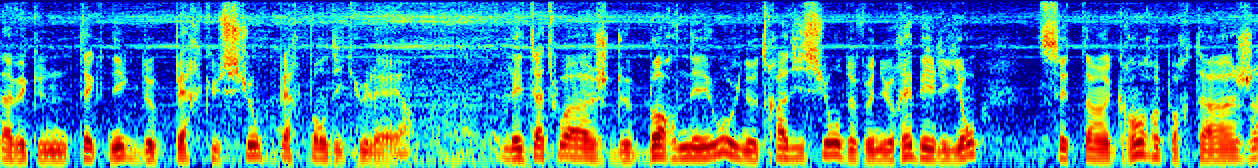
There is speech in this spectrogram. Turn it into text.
avec une technique de percussion perpendiculaire. Les tatouages de Bornéo, une tradition devenue rébellion, c'est un grand reportage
